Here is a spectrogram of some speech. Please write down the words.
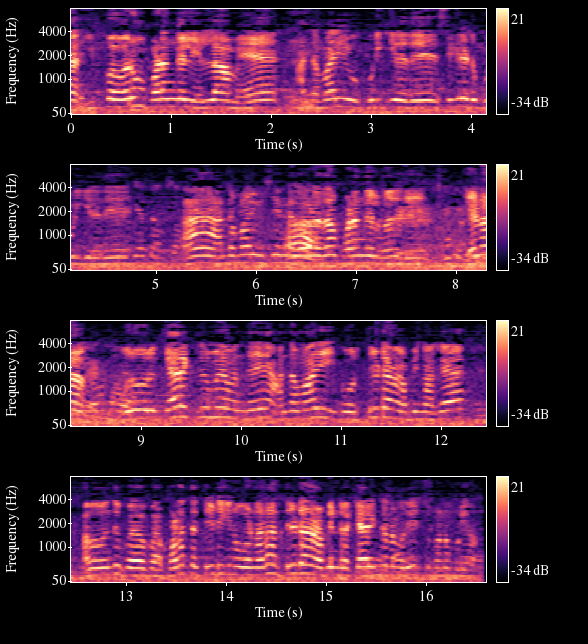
சார் இப்ப வரும் படங்கள் எல்லாமே அந்த மாதிரி குடிக்கிறது சிகரெட் பிடிக்கிறது அந்த மாதிரி விஷயங்களோட தான் படங்கள் வருது. ஏன்னா ஒரு ஒரு கேரக்டருமே வந்து அந்த மாதிரி இப்போ ஒரு திருடன் அப்படின்னாக்க அவ வந்து பணத்தை திருடிக்கணும் ஓடினா தான் திருடன் அப்படின்ற கேரக்டர் நம்ம ரீச் பண்ண முடியும்.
